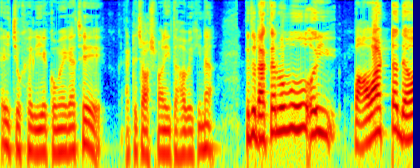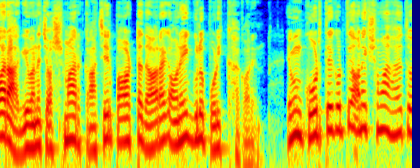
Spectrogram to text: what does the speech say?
এই চোখের ইয়ে কমে গেছে, একটা চশমা নিতে হবে কি না কিন্তু ডাক্তারবাবু ওই পাওয়ারটা দেওয়ার আগে মানে চশমার কাঁচের পাওয়ারটা দেওয়ার আগে অনেকগুলো পরীক্ষা করেন। এবং করতে করতে অনেক সময় হয়তো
